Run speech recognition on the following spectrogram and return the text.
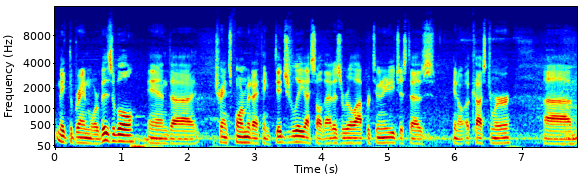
make the brand more visible and uh, transform it. I think digitally, I saw that as a real opportunity, just as you know, a customer. Um,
